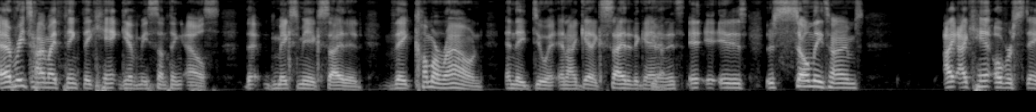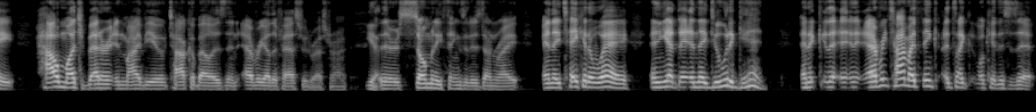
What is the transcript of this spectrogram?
every time I think they can't give me something else that makes me excited, Mm-hmm. they come around and they do it, and I get excited again. Yeah. And it's it, it it is. There's so many times, I I can't overstate how much better, in my view, Taco Bell is than every other fast food restaurant. Yeah. there's so many things that is done right, and they take it away, and yet they and they do it again and, it, and every time I think it's like, okay, this is it.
